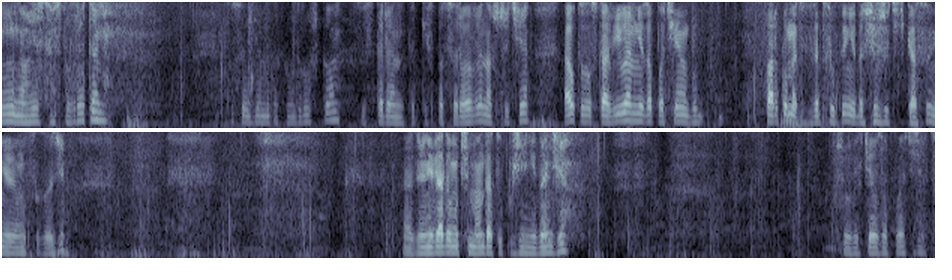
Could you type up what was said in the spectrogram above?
No, jestem z powrotem. Tu sobie idziemy taką dróżką. Tu jest teren taki spacerowy na szczycie. Auto zostawiłem, nie zapłaciłem, bo parkometr zepsuty, nie da się wrzucić kasy, nie wiem o co chodzi. Także nie wiadomo, czy mandatu później nie będzie. Człowiek chciał zapłacić, a to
